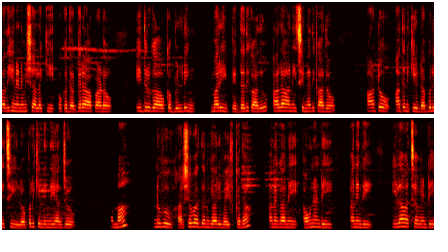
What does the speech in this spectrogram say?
పదిహేను నిమిషాలకి ఒక దగ్గర ఆపాడు. ఎదురుగా ఒక బిల్డింగ్. మరి పెద్దది కాదు అలా అని చిన్నది కాదు. ఆటో అతనికి డబ్బులు ఇచ్చి లోపలికి వెళ్ళింది అంజు. అమ్మా నువ్వు హర్షవర్ధన్ గారి వైఫ్ కదా? అనగానే అవునండి అనింది. ఇలా వచ్చావేంటి?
